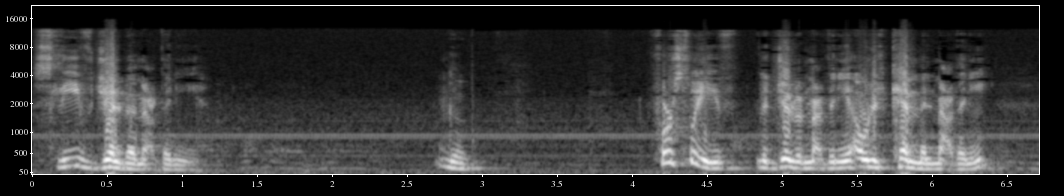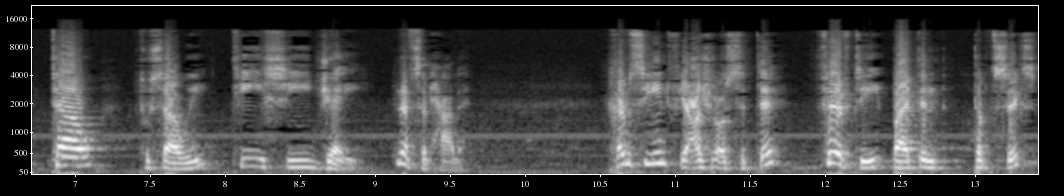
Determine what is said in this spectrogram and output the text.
sleeve جلبة معدنية for sleeve للجلبة المعدنية أو للكم المعدني تاو تساوي تي سي جي نفس الحالة 50 في 10 أس 6 50 by 10 to 6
